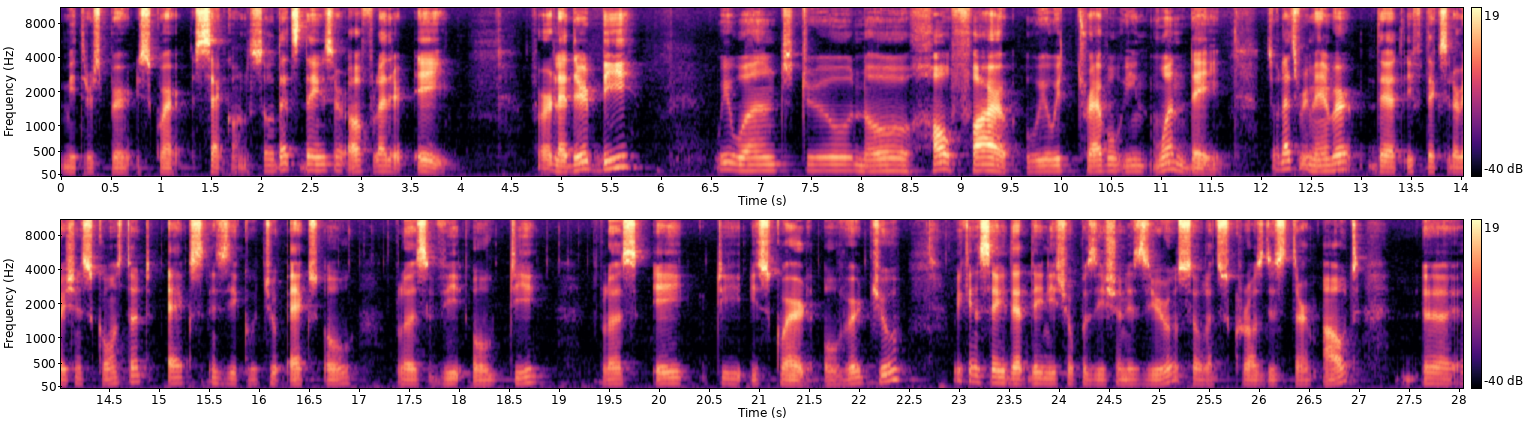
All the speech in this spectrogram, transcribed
meters per square second. So that's the answer of letter A. For letter B, we want to know how far will it travel in one day. So let's remember that if the acceleration is constant, x is equal to xo plus vot plus at squared over 2 we can say that the initial position is zero so let's cross this term out. Uh,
